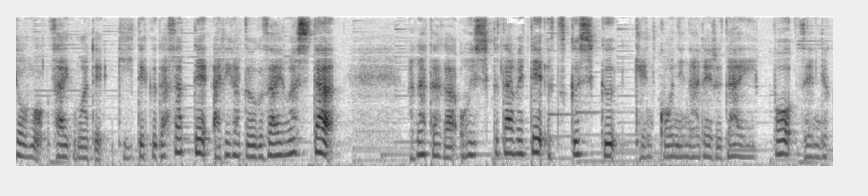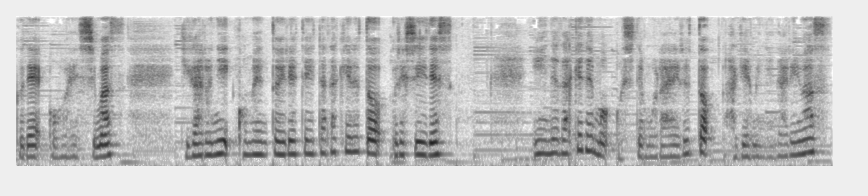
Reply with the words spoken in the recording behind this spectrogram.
今日も最後まで聞いてくださってありがとうございました。あなたが美味しく食べて美しく健康になれる第一歩を全力で応援します。気軽にコメント入れていただけると嬉しいです。いいねだけでも押してもらえると励みになります。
